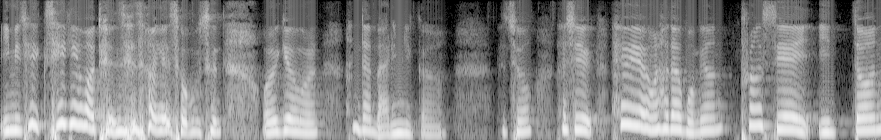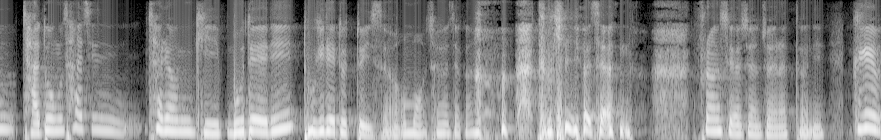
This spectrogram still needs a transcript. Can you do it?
이미 세, 세계화된 세상에서 무슨 월경을 한단 말입니까? 그렇죠? 사실 해외여행을 하다 보면 프랑스에 있던 자동 사진 촬영기 모델이 독일에도 또 있어요. 어머, 저 여자가 독일 여자였나? 프랑스 여자인 줄 알았더니. 그게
